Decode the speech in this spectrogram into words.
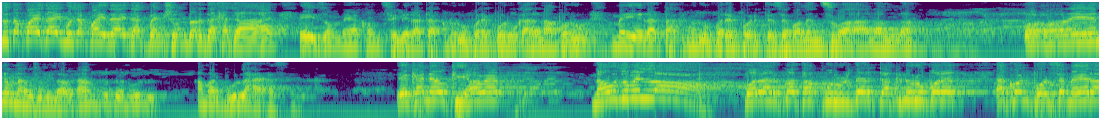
জুতা পায়ে দেয়, মোজা পায়ে দেয়, দেখবেন সুন্দর দেখা যায়। এই জন্য এখন ছেলেরা টাকনুর উপরে পড়ুক আর না পড়ুক, মেয়েরা টাকনুর উপরে পড়তেছে বলেন সুবাহান আল্লাহ আমার ভুল হয় আছে। এখানেও কি হবে? নাউজুবিল্লাহ পরার কথা পুরুষদের টাকনুর উপরে, এখন পড়ছে মেয়েরা,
